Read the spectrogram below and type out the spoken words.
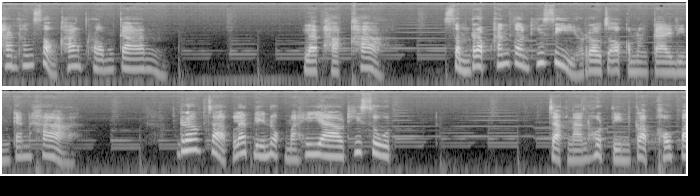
ทำทั้งสองข้างพร้อมกัน และพักค่ะสำหรับขั้นตอนที่ 4 เราจะออกกำลังกายลิ้นกันค่ะ เริ่มจากแลบลิ้นออกมาให้ยาวที่สุด จากนั้นหดลิ้นกลับเข้าไป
